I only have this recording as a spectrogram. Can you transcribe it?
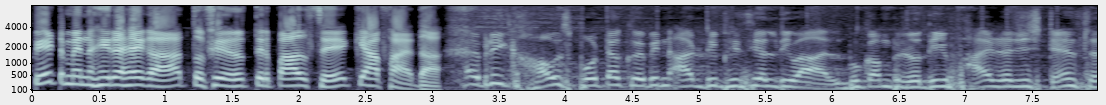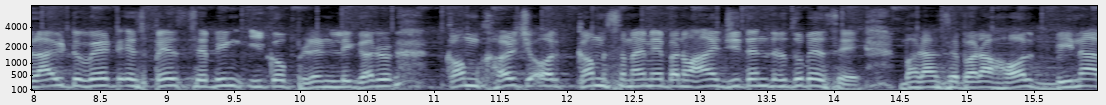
पेट में नहीं रहेगा तो फिर तिरपाल से क्या फ़ायदा? फैब्रिक हाउस पोटक विभिन्न आर्टिफिशियल दीवार भूकंप रोधी fire resistance light weight space saving eco friendly घर, कम खर्च और कम समय में बनवाए जितेंद्र दुबे से। बड़ा से बड़ा हॉल बिना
